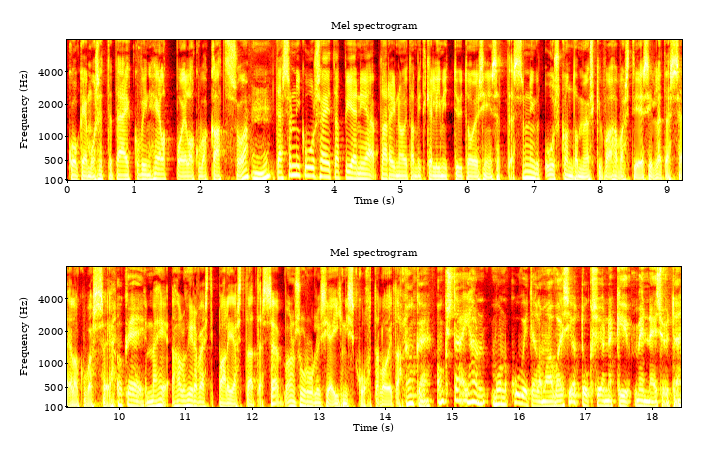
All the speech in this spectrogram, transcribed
kokemus, että tämä ei kovin helppo elokuva katsoa. Mm. Tässä on niinku useita pieniä tarinoita, mitkä limittyy toisiinsa. Tässä on niinku uskonto myöskin vahvasti esillä tässä elokuvassa. Ja okay. En mä halua hirveästi paljastaa. Tässä on surullisia ihmiskohtaloita. Okei. Okay. Onko tämä ihan mun kuvitelmaa vai sijoittuuko se jonnekin menneisyyteen?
